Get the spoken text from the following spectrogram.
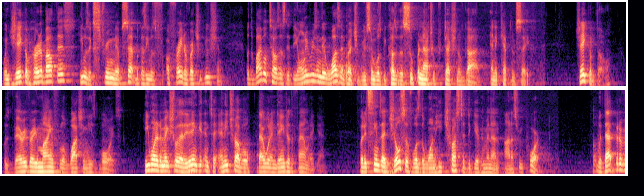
When Jacob heard about this, he was extremely upset because he was afraid of retribution. But the Bible tells us that the only reason there wasn't retribution was because of the supernatural protection of God, and it kept him safe. Jacob, though, was very, very mindful of watching these boys. He wanted to make sure that they didn't get into any trouble that would endanger the family again. But it seems that Joseph was the one he trusted to give him an honest report. With that bit of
